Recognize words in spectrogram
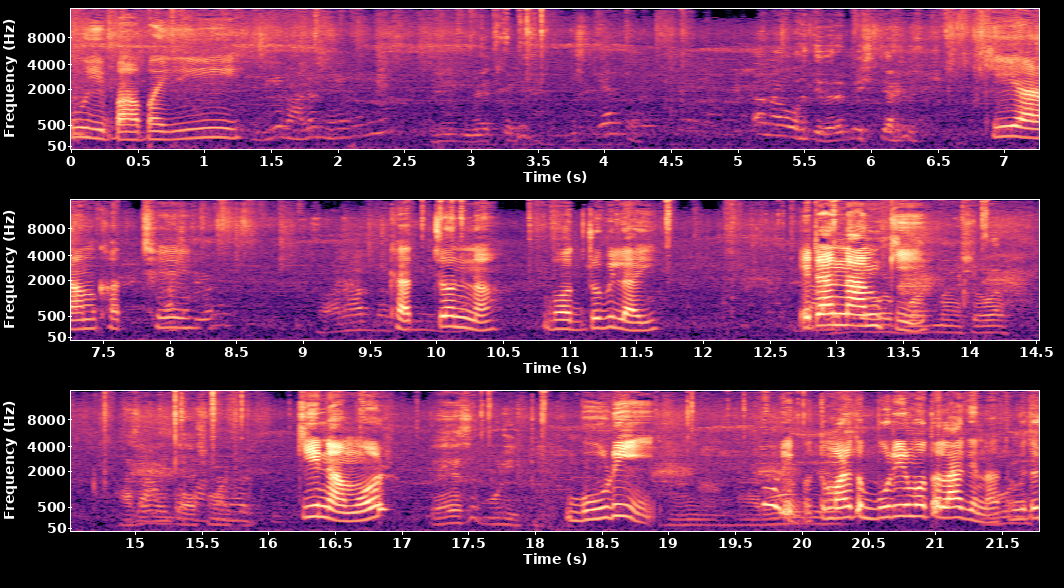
উই বাবা ই কি আরাম খাচ্ছে? খাচ্ছন না ভদ্র বিলাই এটার নাম কি? কি নাম ওর? বুড়ি। বুড়ি তোমার তো বুড়ির মতো লাগে না তুমি তো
